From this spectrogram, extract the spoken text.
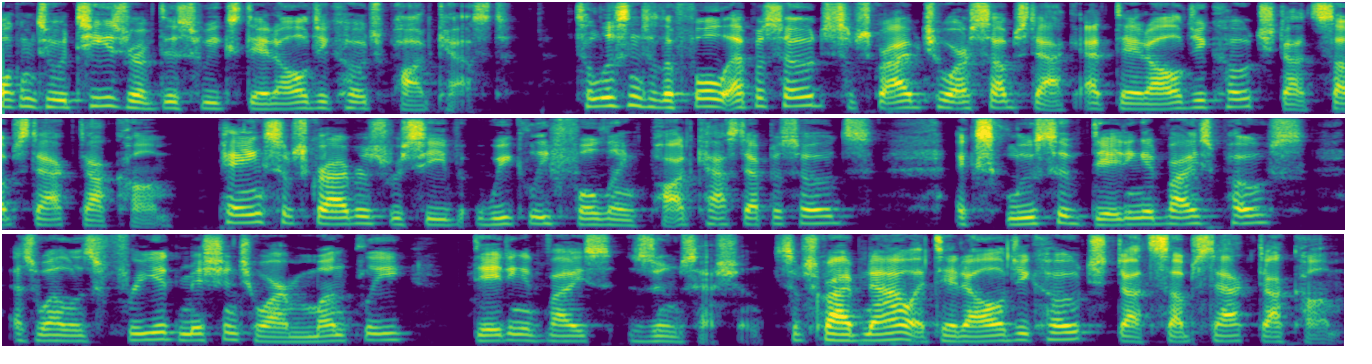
Welcome to a teaser of this week's Datology Coach podcast. To listen to the full episode, subscribe to our Substack at datologycoach.substack.com. Paying subscribers receive weekly full length podcast episodes, exclusive dating advice posts, as well as free admission to our monthly dating advice Zoom session. Subscribe now at datologycoach.substack.com.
